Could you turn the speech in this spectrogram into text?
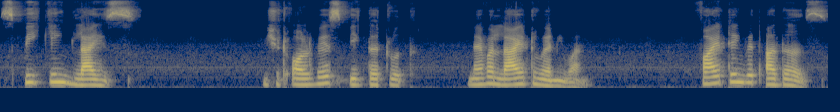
Speaking lies. We should always speak the truth Never lie to anyone. Fighting with others.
